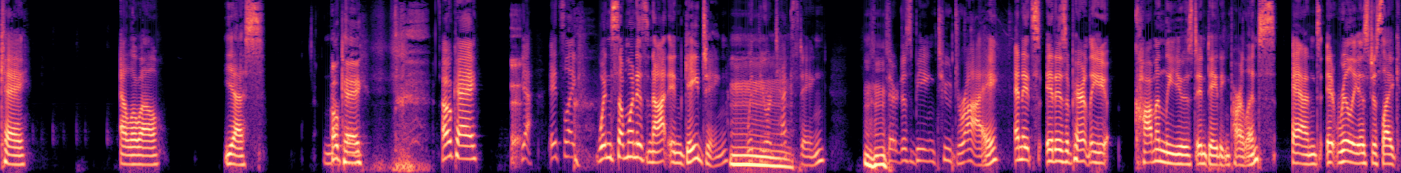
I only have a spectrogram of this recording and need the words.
K, LOL, yes, nothing. Okay. Okay. Yeah. It's like when someone is not engaging with your Mm. texting, Mm-hmm. they're just being too dry. And it's it is apparently commonly used in dating parlance. And it really is just like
